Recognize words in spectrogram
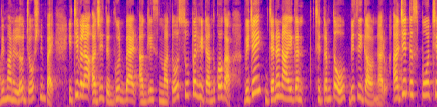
అభిమానుల్లో జోష్ నింపాయి. ఇటీవల అజిత్ గుడ్ బ్యాడ్ అగ్లీ సినిమాతో సూపర్ హిట్ అందుకోగా విజయ్ జననాయగన్ చిత్రంతో బిజీగా ఉన్నారు. అజిత్ భారత స్పోర్ట్స్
